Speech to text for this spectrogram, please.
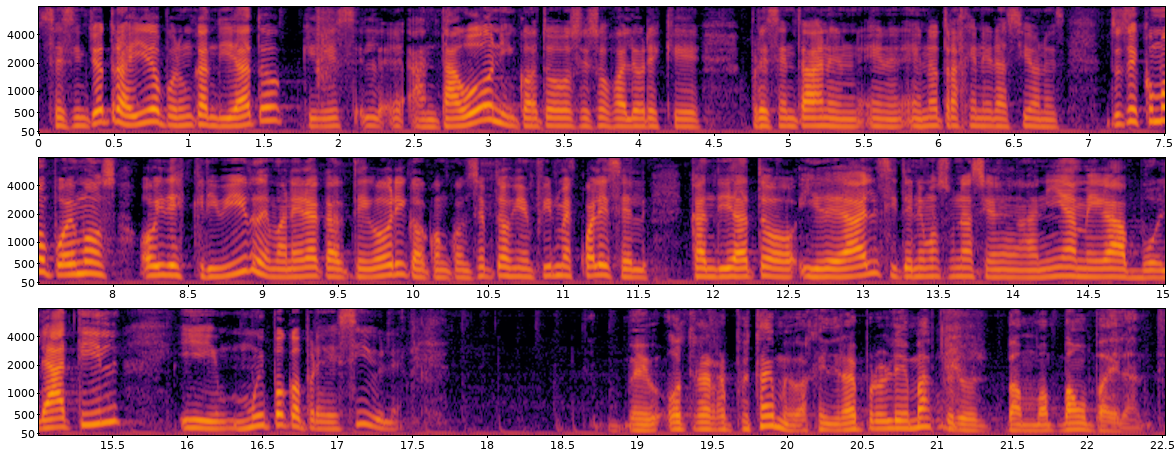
se sintió atraído por un candidato que es eh, antagónico a todos esos valores que presentaban en, otras generaciones. Entonces, ¿cómo podemos hoy describir de manera categórica, con conceptos bien firmes, cuál es el candidato ideal si tenemos una ciudadanía mega volátil y muy poco predecible? otra respuesta que me va a generar problemas, pero vamos, vamos para adelante.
